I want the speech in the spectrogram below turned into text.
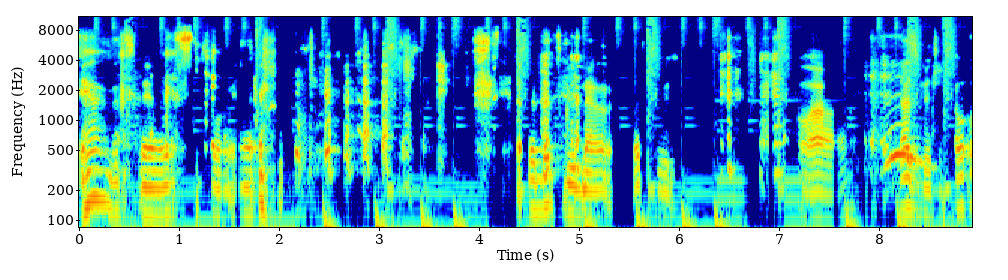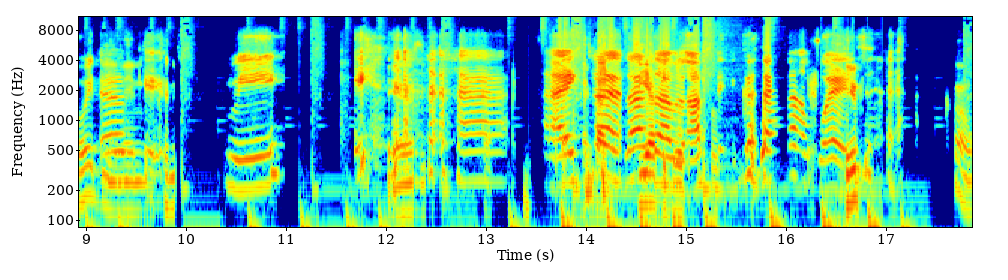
Yeah, that's yeah, that's, oh, yeah. That's good now. That's good. Wow. That's better. Oh, wait, man. Okay. Can Me. Yeah. I can't. That's why I'm laughing because I can't wait. If- come on,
